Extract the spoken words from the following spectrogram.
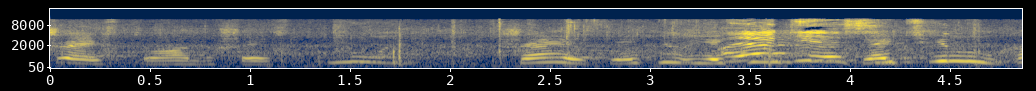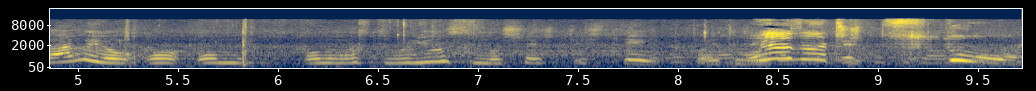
Шесть, ладно, шесть. ноль. Шесть. Я, ки- я, А я кину- 10. я кинул камень, он, он, он растворился на шесть частей. Поэтому А я, значит, 100.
